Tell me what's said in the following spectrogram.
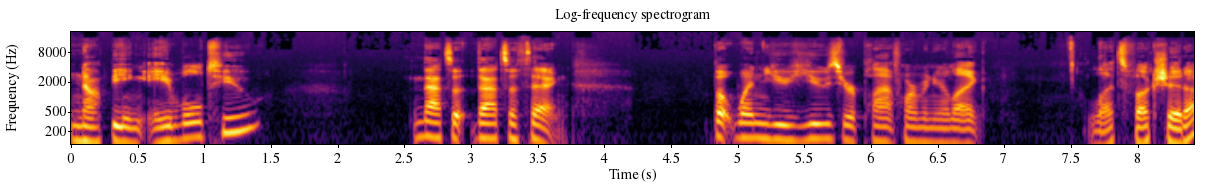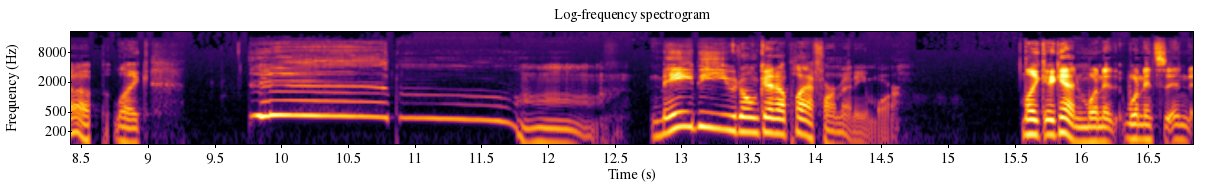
not being able to. That's a that's a thing. But when you use your platform and you're like, let's fuck shit up, like, eh, maybe you don't get a platform anymore. Like again, when it when it's in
